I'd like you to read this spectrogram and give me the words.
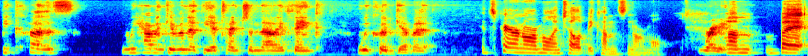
because we haven't given it the attention that I think we could give it. It's paranormal until it becomes normal. Right. Um, but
